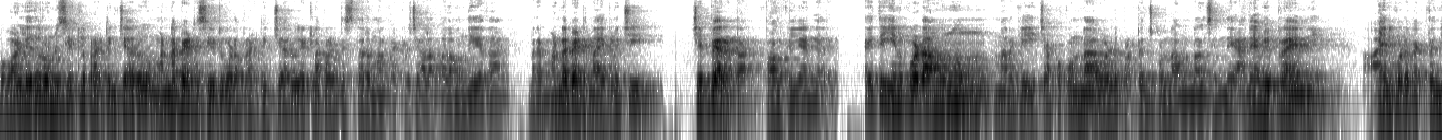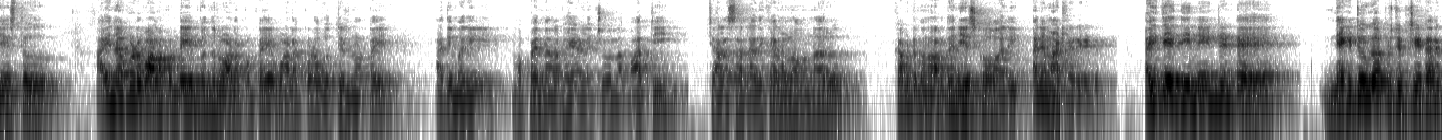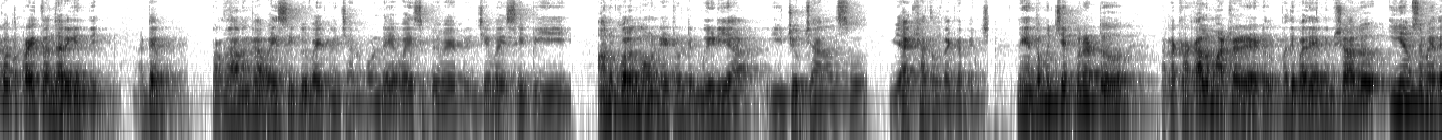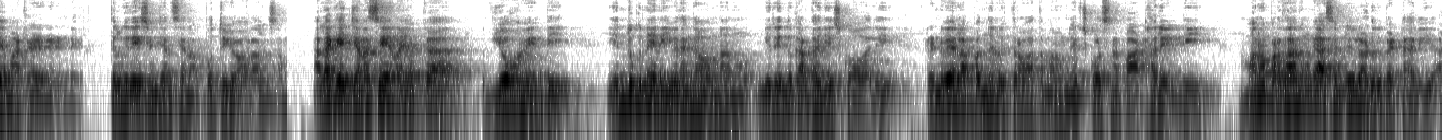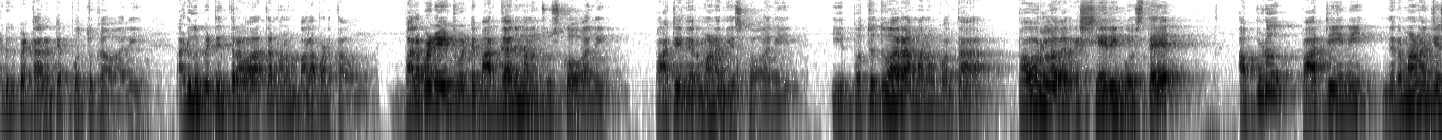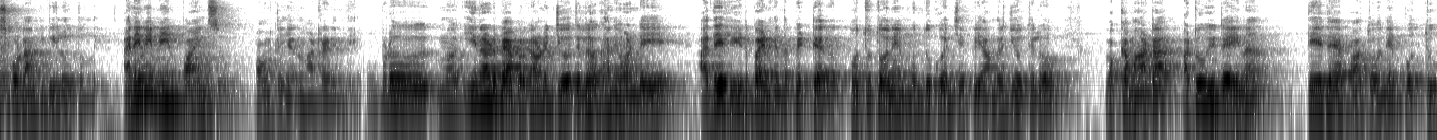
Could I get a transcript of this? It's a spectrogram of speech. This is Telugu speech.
వాళ్ళు ఏదో రెండు సీట్లు ప్రకటించారు మండపేట సీటు కూడా ప్రకటించారు. ఎట్లా ప్రకటిస్తారు మనకు అక్కడ చాలా బలం ఉంది కదా అని. మరి మండపేట నాయకులు వచ్చి చెప్పారట పవన్ కళ్యాణ్ గారికి. అయితే ఈయన కూడా అవును మనకి చెప్పకుండా వాళ్ళు ప్రకటించకుండా ఉండాల్సిందే అనే అభిప్రాయాన్ని ఆయన కూడా వ్యక్తం చేస్తూ అయినా కూడా వాళ్ళకుండే ఇబ్బందులు వాళ్ళకుంటాయి వాళ్ళకు కూడా ఒత్తిళ్ళు ఉంటాయి. అది మరి ముప్పై నలభై ఏళ్ళ నుంచి ఉన్న పార్టీ. చాలాసార్లు అధికారంలో ఉన్నారు. కాబట్టి మనం అర్థం చేసుకోవాలి అని మాట్లాడాడు. అయితే దీన్ని ఏంటంటే నెగిటివ్గా ప్రొజెక్ట్ చేయడానికి కొంత ప్రయత్నం జరిగింది. అంటే ప్రధానంగా వైసీపీ వైపు నుంచి అనుకోండి వైసీపీ వైపు నుంచి వైసీపీ అనుకూలంగా ఉండేటువంటి మీడియా యూట్యూబ్ ఛానల్స్ వ్యాఖ్యాతల దగ్గర నుంచి. నేను ఇంతకుముందు చెప్పినట్టు రకరకాలు మాట్లాడాడు. పది పదిహేను నిమిషాలు ఈ అంశం మీదే మాట్లాడాడండి. తెలుగుదేశం జనసేన పొత్తు వ్యవహారాలకు సంబంధించి. అలాగే జనసేన యొక్క వ్యూహం ఏంటి? ఎందుకు నేను ఈ విధంగా ఉన్నాను? మీరు ఎందుకు అర్థం చేసుకోవాలి? రెండు వేల పంతొమ్మిది తర్వాత మనం నేర్చుకోవాల్సిన పాఠాలు ఏంటి? మనం ప్రధానంగా అసెంబ్లీలో అడుగు పెట్టాలి. అడుగు పెట్టాలంటే పొత్తు కావాలి. అడుగు పెట్టిన తర్వాత మనం బలపడతాము. బలపడేటువంటి మార్గాన్ని మనం చూసుకోవాలి. పార్టీ నిర్మాణం చేసుకోవాలి. ఈ పొత్తు ద్వారా మనం కొంత పవర్లో కనుక షేరింగ్ వస్తే అప్పుడు పార్టీని నిర్మాణం చేసుకోవడానికి వీలవుతుంది. అనేవి మెయిన్ పాయింట్స్ పవన్ కళ్యాణ్ మాట్లాడింది. ఇప్పుడు ఈనాడు పేపర్ కానివ్వండి జ్యోతిలో కానివ్వండి అదే లీడ్ పాయింట్ కింద పెట్టారు. పొత్తుతోనే ముందుకు అని చెప్పి ఆంధ్రజ్యోతిలో ఒక్క మాట అటు ఇటు అయినా తేదేపాతోనే పొత్తు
